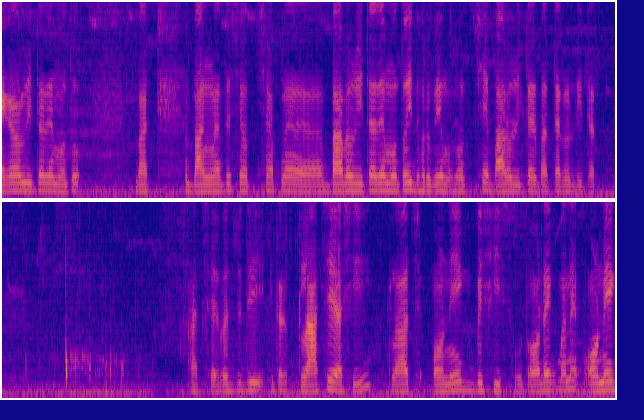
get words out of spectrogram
এগারো লিটারের মতো বাট বাংলাদেশে হচ্ছে আপনার বারো লিটারের মতোই ধরবে, মনে হচ্ছে বারো লিটার বা তেরো লিটার। আচ্ছা এবার যদি এটার ক্লাচে আসি ক্লাচ অনেক বেশি স্মুথ অনেক মানে অনেক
